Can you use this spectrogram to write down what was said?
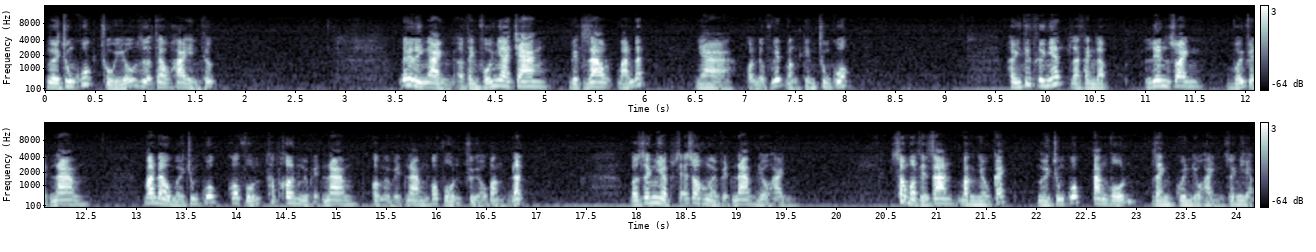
người Trung Quốc chủ yếu dựa theo hai hình thức. Đây là hình ảnh ở thành phố Nha Trang, việc giao bán đất nhà còn được viết bằng tiếng Trung Quốc. Hình thức thứ nhất là thành lập liên doanh với Việt Nam. Ban đầu người Trung Quốc có vốn thấp hơn người Việt Nam, còn người Việt Nam có vốn chủ yếu bằng đất. Và doanh nghiệp sẽ do người Việt Nam điều hành. Sau một thời gian bằng nhiều cách, người Trung Quốc tăng vốn giành quyền điều hành doanh nghiệp.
